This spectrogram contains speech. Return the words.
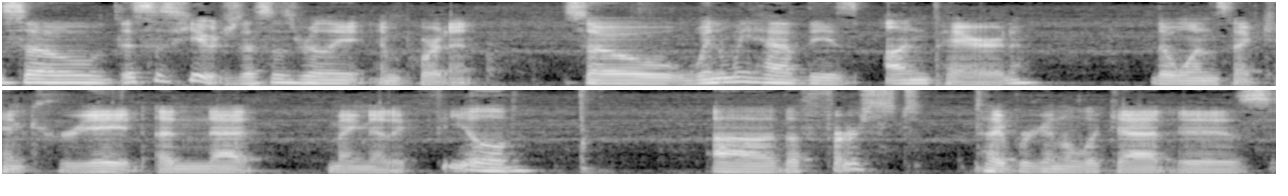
So this is huge. This is really important. So when we have these unpaired, the ones that can create a net magnetic field, uh, the first type we're going to look at is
